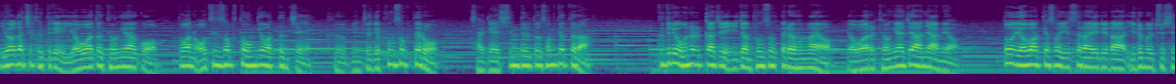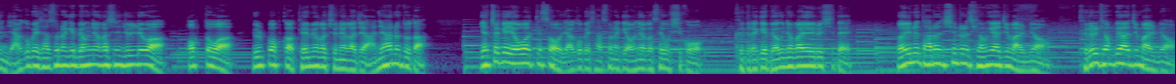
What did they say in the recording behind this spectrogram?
이와 같이 그들이 여호와도 경외하고 또한 어디서부터 옮겨왔든지 그 민족의 풍속대로 자기의 신들도 섬겼더라 그들이 오늘까지 이전 풍속대로 행하여 여호와를 경외하지 아니하며 또 여호와께서 이스라엘이라 이름을 주신 야곱의 자손에게 명령하신 율례와 법도와 율법과 계명을 준행하지 아니하는도다. 옛적에 여호와께서 야곱의 자손에게 언약을 세우시고 그들에게 명령하여 이르시되 너희는 다른 신을 경외하지 말며 그를 경배하지 말며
